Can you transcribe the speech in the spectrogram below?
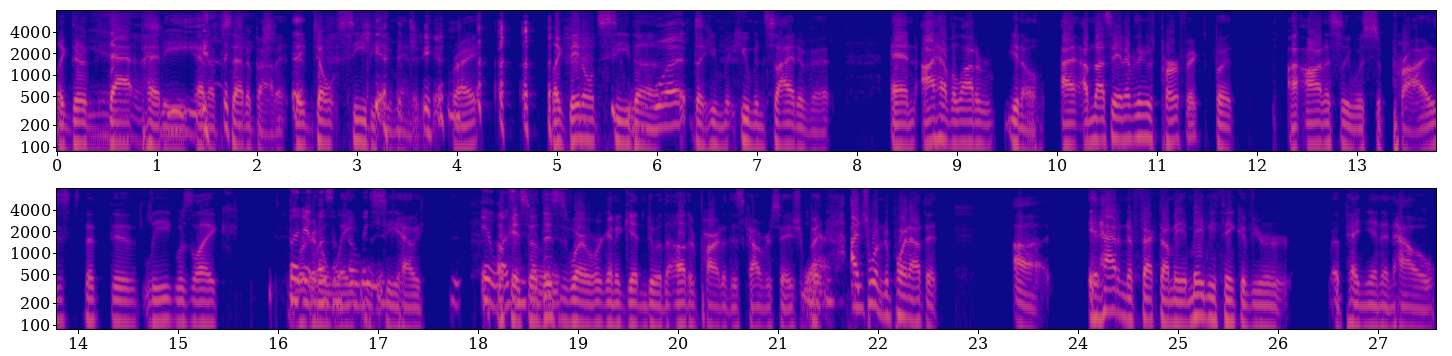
like they're that petty see, and upset about it they don't see the humanity man. right like they don't see the what the human human side of it. And I have a lot of, you know, I, I'm not saying everything was perfect, but I honestly was surprised that the league was like, But we're it gonna wasn't wait the and league. see how he. It wasn't. Okay, so the this is where we're gonna get into the other part of this conversation. But I just wanted to point out that uh, it had an effect on me. It made me think of your opinion and how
